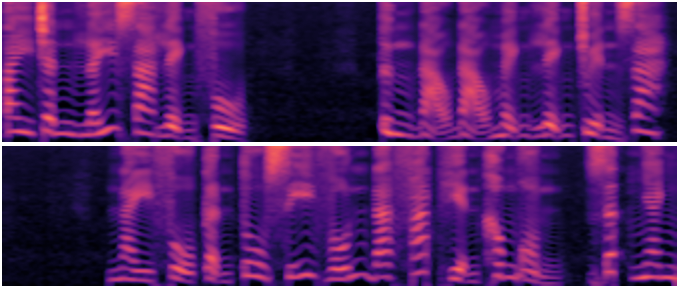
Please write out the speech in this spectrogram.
tay chân lấy ra lệnh phủ. Từng đạo đạo mệnh lệnh truyền ra. Này phủ cận tu sĩ vốn đã phát hiện không ổn, rất nhanh,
